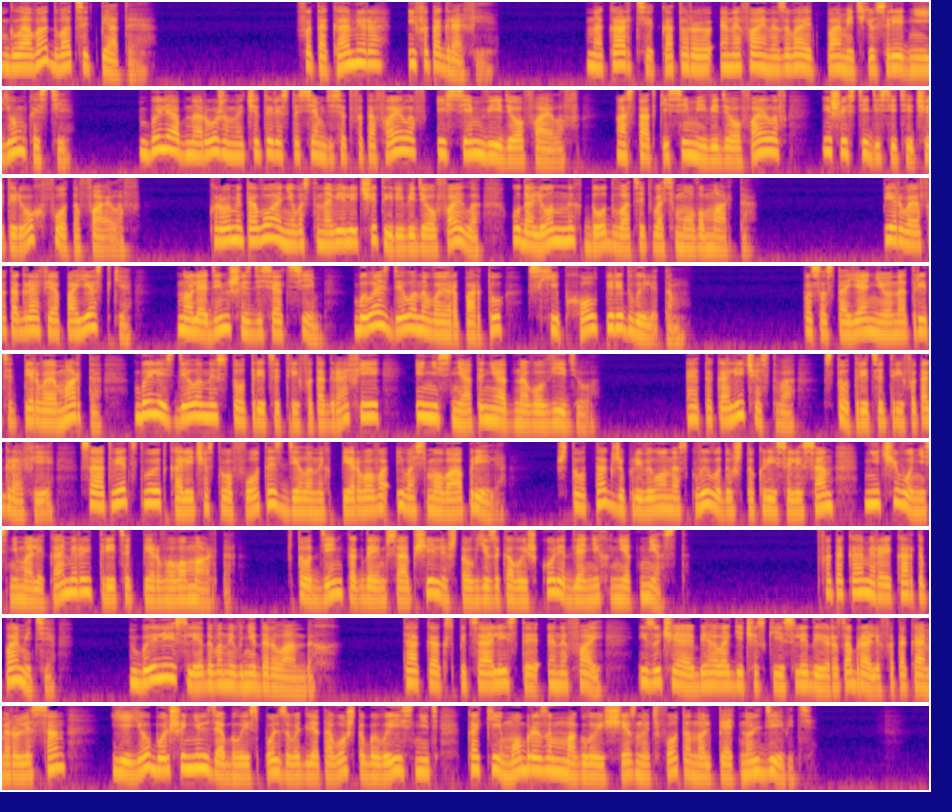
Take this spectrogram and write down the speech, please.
Глава 25. Фотокамера и фотографии. На карте, которую NFI называет памятью средней емкости, были обнаружены 470 фотофайлов и 7 видеофайлов, остатки 7 видеофайлов и 64 фотофайлов. Кроме того, они восстановили 4 видеофайла, удаленных до 28 марта. Первая фотография поездки — 0167 была сделана в аэропорту Схип-Холл перед вылетом. По состоянию на 31 марта были сделаны 133 фотографии и не снято ни одного видео. Это количество, 133 фотографии, соответствует количеству фото, сделанных 1 и 8 апреля, что также привело нас к выводу, что Крис и Лисан ничего не снимали камерой 31 марта — в тот день, когда им сообщили, что в языковой школе для них нет мест. Фотокамера и карта памяти были исследованы в Нидерландах. Так как специалисты NFI, изучая биологические следы, разобрали фотокамеру Лессан, ее больше нельзя было использовать для того, чтобы выяснить, каким образом могло исчезнуть фото 0509.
